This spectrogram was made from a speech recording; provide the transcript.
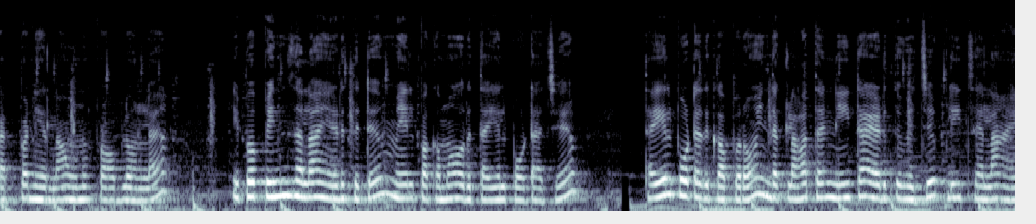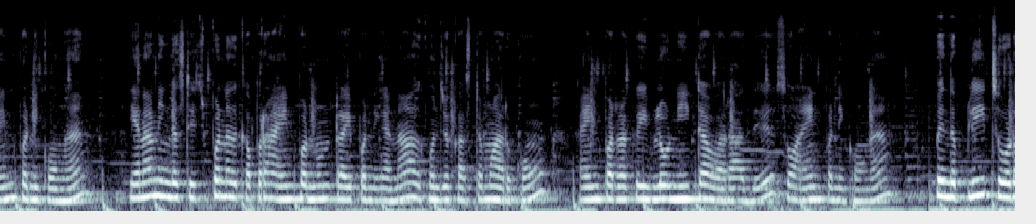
கட் பண்ணிடலாம் ஒன்றும் ப்ராப்ளம் இல்லை. இப்போ பின்ஸ் எல்லாம் எடுத்துகிட்டு மேல் பக்கமாக ஒரு தையல் போட்டாச்சு. தையல் போட்டதுக்கப்புறம் இந்த கிளாத்தை நீட்டாக எடுத்து வச்சு ப்ளீட்ஸ் எல்லாம் அயன் பண்ணிக்கோங்க. ஏன்னா நீங்கள் ஸ்டிச் பண்ணதுக்கப்புறம் அயன் பண்ணணுன்னு ட்ரை பண்ணிங்கன்னா அது கொஞ்சம் கஷ்டமாக இருக்கும். அயன் பண்ணுறதுக்கு இவ்வளோ நீட்டாக வராது ஸோ அயன் பண்ணிக்கோங்க. இப்போ இந்த ப்ளீட்ஸோட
